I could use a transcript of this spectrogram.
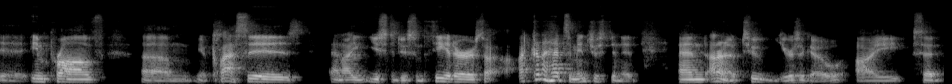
improv, um, you know, classes, and I used to do some theater. So I, I kind of had some interest in it. And I don't know, two years ago, I said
